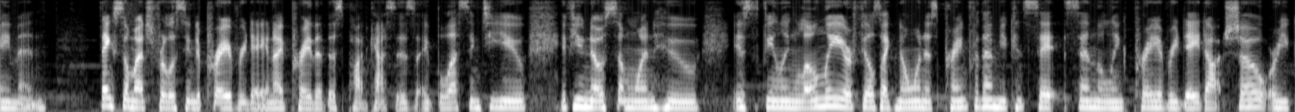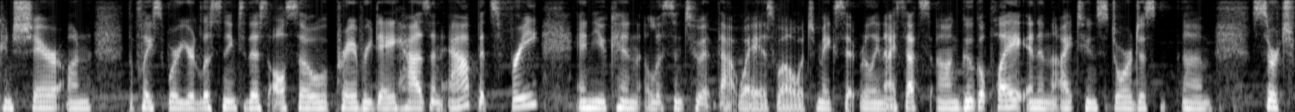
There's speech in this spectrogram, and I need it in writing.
Amen. Thanks so much for listening to Pray Every Day. And I pray that this podcast is a blessing to you. If you know someone who is feeling lonely or feels like no one is praying for them, you can say, send the link prayeveryday.show or you can share on the place where you're listening to this. Also, Pray Every Day has an app, it's free, and you can listen to it that way as well, which makes it really nice. That's on Google Play and in the iTunes Store. Just um, search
